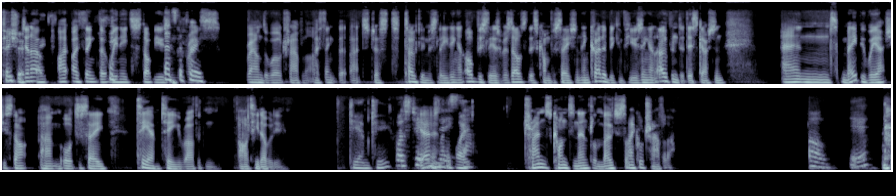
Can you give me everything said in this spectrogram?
T-shirt. Do you know, I, I think that we need to stop using the, the phrase round the world traveler. I think that that's just totally misleading, and obviously, as a result of this conversation, incredibly confusing and open to discussion. And maybe we actually start, um, or to say, TMT rather than RTW. TMT. What's TMT? Yeah. like Transcontinental Motorcycle Traveler. Oh, yeah.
